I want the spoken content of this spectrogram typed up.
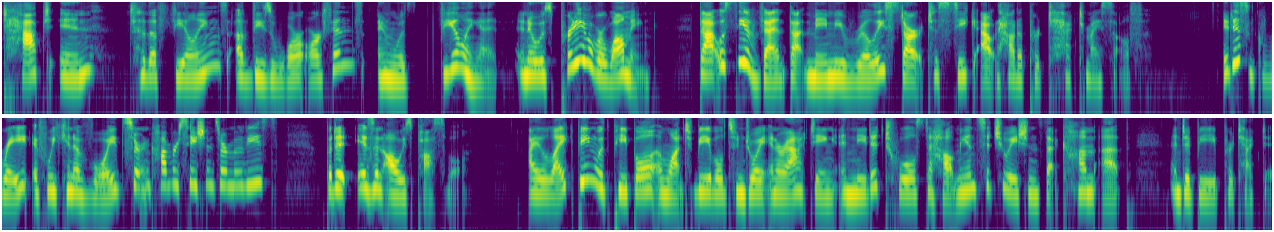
tapped in to the feelings of these war orphans and was feeling it, and it was pretty overwhelming. That was the event that made me really start to seek out how to protect myself. It is great if we can avoid certain conversations or movies, but it isn't always possible. I like being with people and want to be able to enjoy interacting and needed tools to help me in situations that come up and to be protected.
